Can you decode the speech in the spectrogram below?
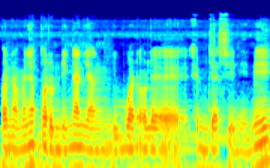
apa namanya perundingan yang dibuat oleh M Jasin ini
